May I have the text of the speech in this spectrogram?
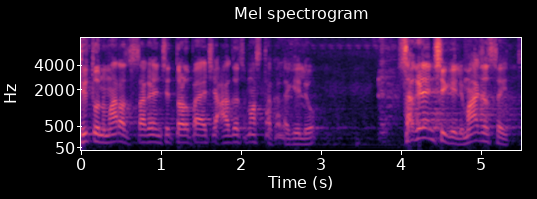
तिथून महाराज सगळ्यांची तळपायाची आगच मस्तकाला गेली हो. गेली माझ्या सहित.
